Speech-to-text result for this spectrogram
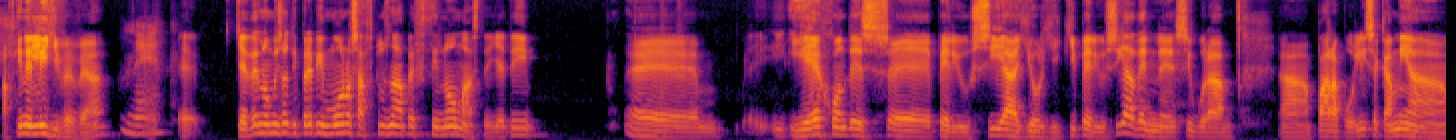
αυτοί είναι λίγοι βέβαια Ναι. ε, και δεν νομίζω ότι πρέπει μόνος σε αυτούς να απευθυνόμαστε γιατί ε, οι- οι έχοντες ε, περιουσία, γεωργική περιουσία δεν είναι σίγουρα α, πάρα πολύ σε καμία,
